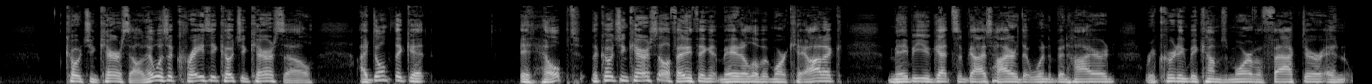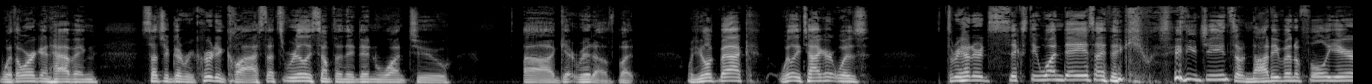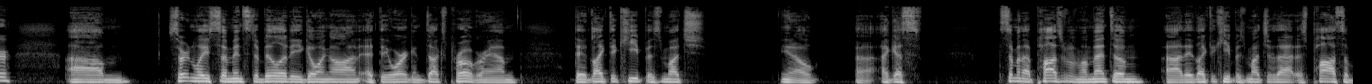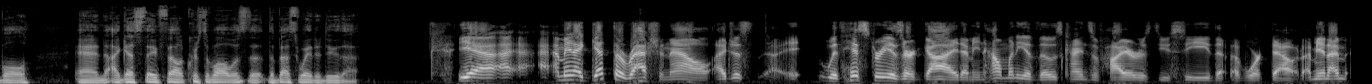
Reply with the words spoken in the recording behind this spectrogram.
coaching carousel? And it was a crazy coaching carousel. I don't think it it helped the coaching carousel. If anything, it made it a little bit more chaotic. Maybe you get some guys hired that wouldn't have been hired. Recruiting becomes more of a factor, and with Oregon having such a good recruiting class, that's really something they didn't want to uh, get rid of. But when you look back, Willie Taggart was 361 days, I think he was in Eugene, so not even a full year. Um, certainly some instability going on at the Oregon Ducks program. They'd like to keep as much, you know, uh, I guess some of that positive momentum. Uh, they'd like to keep as much of that as possible. And I guess they felt Cristobal was the, the best way to do that. Yeah, I, I- mean, I get the rationale. I just, it, with history as our guide, I mean, how many of those kinds of hires do you see that have worked out? I mean, I'm,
